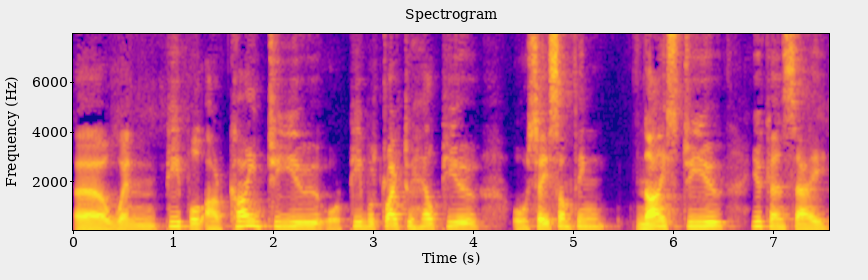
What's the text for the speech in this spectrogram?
Uh, when people are kind to you, or people try to help you, or say something nice to you, you can say,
